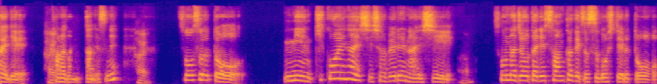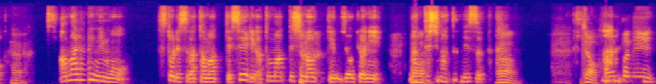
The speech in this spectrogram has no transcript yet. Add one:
えではいカナダに行ったんですね。はい。そうすると、聞こえないし喋れないしうん、そんな状態で3ヶ月過ごしてるとはい、あまりにもストレスが溜まって生理が止まってしまうっていう状況になってしまったんです。うん。じゃあ、本当に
